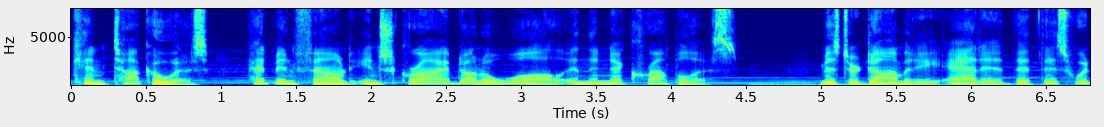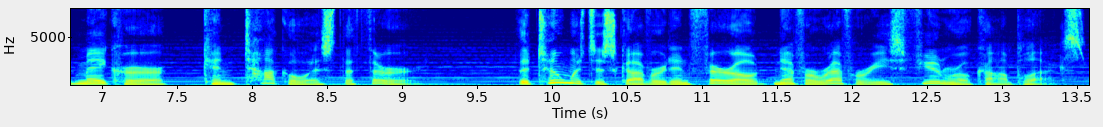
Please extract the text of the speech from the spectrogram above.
Khentkaus, had been found inscribed on a wall in the necropolis. Mr. Damati added that this would make her Khentkaus III. The tomb was discovered in Pharaoh Neferefre's funeral complex.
